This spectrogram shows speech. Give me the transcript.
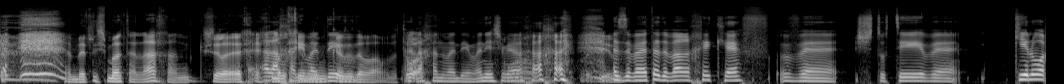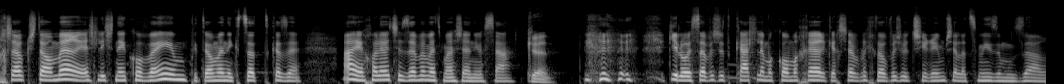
האמת לשמוע את הלחן, איך מלחינים. כזה דבר, בטוח. הלחן מדהים, אני אשמיע לך אחר. אז זה באמת הדבר הכי כיף ושטותי, וכאילו עכשיו כשאתה אומר, יש לי שני כובעים, פתאום אני קצת כזה, אה, יכול להיות שזה באמת מה שאני עושה. כן, כאילו, עושה פשוט קאט למקום אחר, כי עכשיו לכתוב פשוט שירים של עצמי זה מוזר.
